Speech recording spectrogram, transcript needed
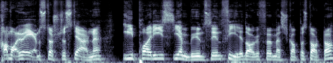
han var jo EMs største stjerne i Paris, hjembyen sin, fire dager før mesterskapet starta.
